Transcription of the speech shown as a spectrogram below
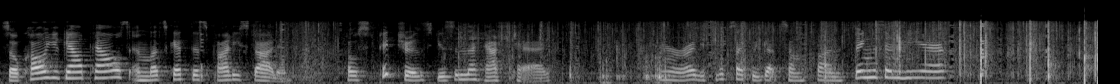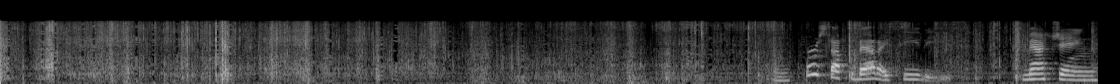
So call your gal pals and let's get this party started. Post pictures using the hashtag. Alrighty, looks like we got some fun things in here. And first off the bat, I see these matching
